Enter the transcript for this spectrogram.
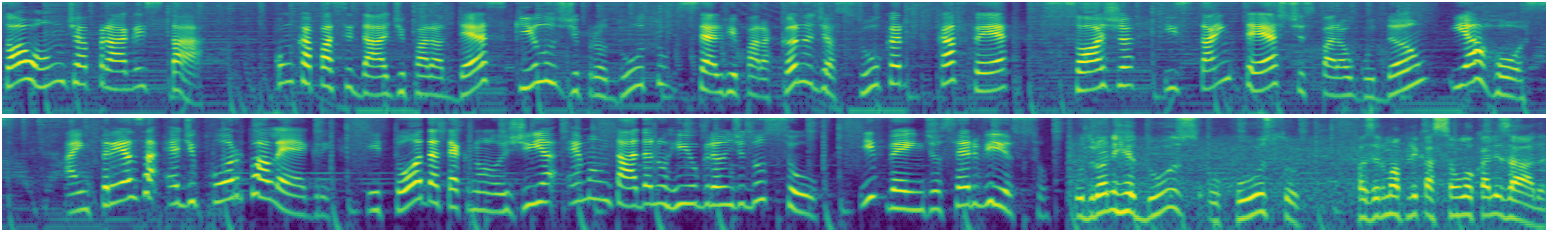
só onde a praga está. Com capacidade para 10 quilos de produto, serve para cana-de-açúcar, café, soja e está em testes para algodão e arroz. A empresa é de Porto Alegre e toda a tecnologia é montada no Rio Grande do Sul e vende o serviço. O drone reduz o custo fazendo uma aplicação localizada.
